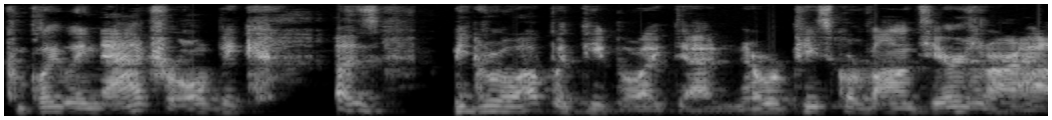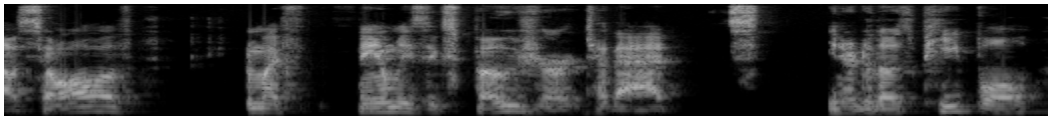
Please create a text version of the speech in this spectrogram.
completely natural because we grew up with people like that. And there were Peace Corps volunteers in our house. So all of my family's exposure to that, you know, to those people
